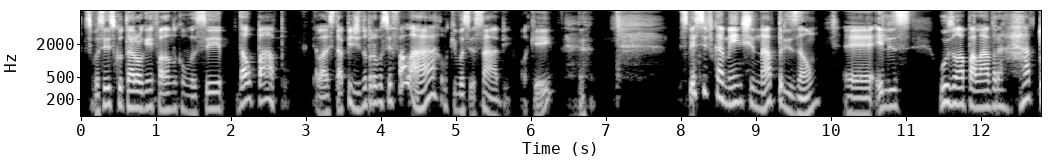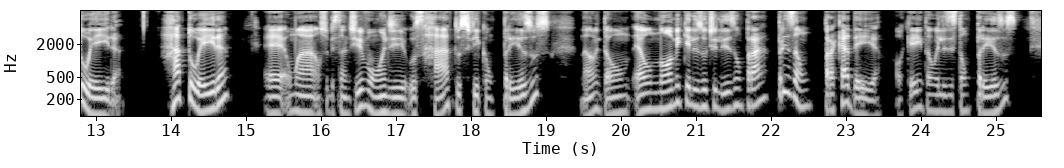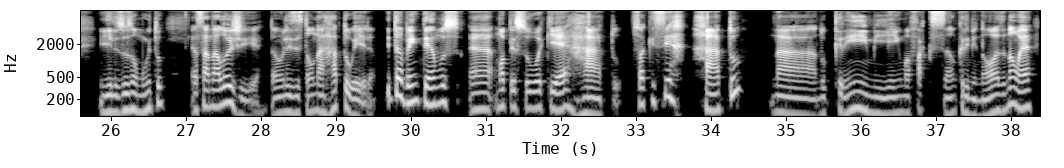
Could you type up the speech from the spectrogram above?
se você escutar alguém falando com você, dá o papo. Ela está pedindo para você falar o que você sabe, ok? Especificamente na prisão, é, eles usam a palavra ratoeira. Ratoeira é uma, um substantivo onde os ratos ficam presos. Não, então é o nome que eles utilizam para prisão, para cadeia, ok? Então eles estão presos e eles usam muito essa analogia. Então eles estão na ratoeira. E também temos é, uma pessoa que é rato. Só que ser rato na, no crime, em uma facção criminosa, não é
